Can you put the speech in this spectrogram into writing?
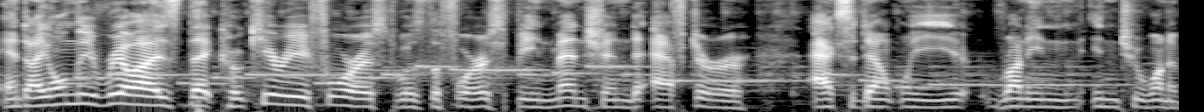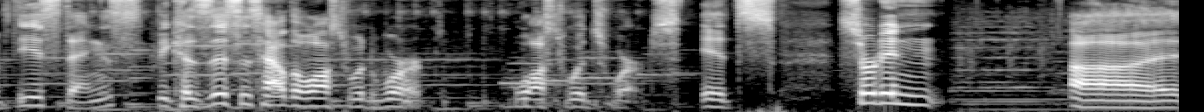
And I only realized that Kokiri Forest was the forest being mentioned after accidentally running into one of these things, because this is how the Lost Wood worked. Lost Woods works. It's certain uh,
